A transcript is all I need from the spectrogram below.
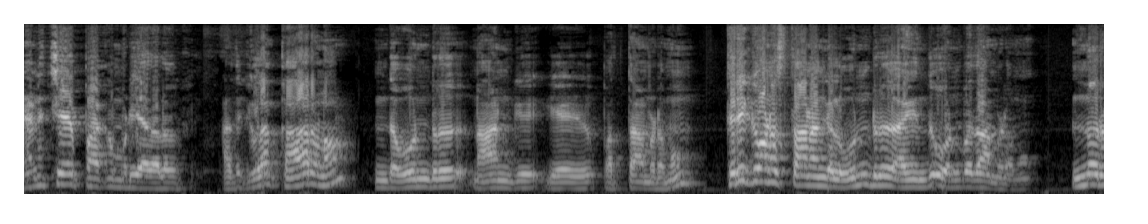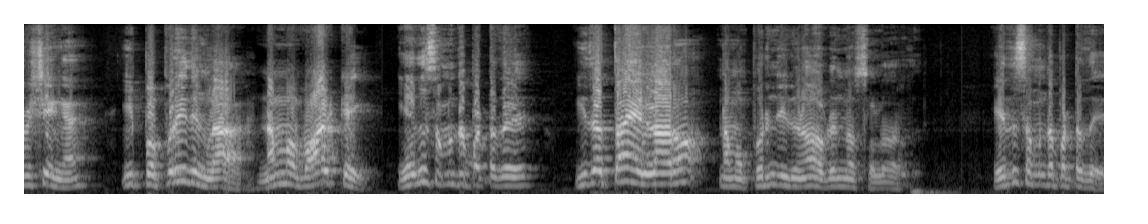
நினைச்சே பார்க்க முடியாத அளவுக்கு. அதுக்கெல்லாம் காரணம் இந்த ஒன்று நான்கு ஏழு பத்தாம் இடமும் திரிகோண ஸ்தானங்கள் ஒன்று ஐந்து ஒன்பதாம் இடமும். இன்னொரு விஷயங்க இப்ப புரியுதுங்களா? நம்ம வாழ்க்கை எது சம்மந்தப்பட்டது இதைத்தான் எல்லாரும் நம்ம புரிஞ்சுக்கணும் அப்படின்னு நான் சொல்ல வருது எது சம்மந்தப்பட்டது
